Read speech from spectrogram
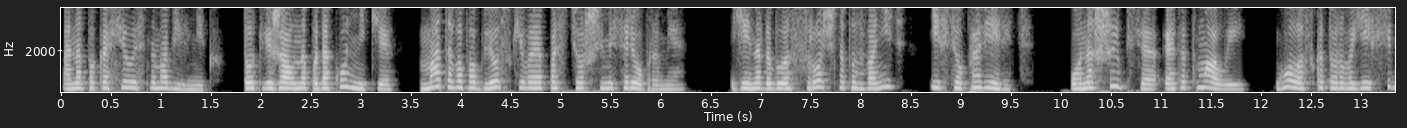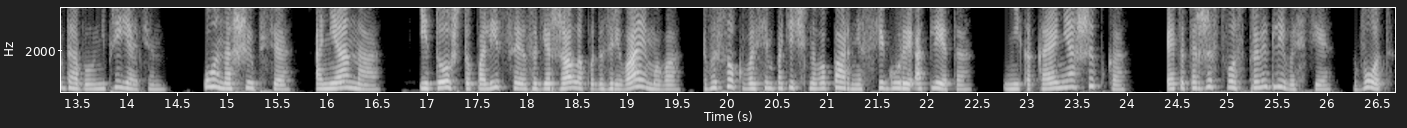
Она покосилась на мобильник. Тот лежал на подоконнике, матово поблескивая постершимися ребрами. Ей надо было срочно позвонить и все проверить. Он ошибся, этот малый, голос которого ей всегда был неприятен. Он ошибся, а не она. И то, что полиция задержала подозреваемого, высокого симпатичного парня с фигурой атлета, никакая не ошибка. Это торжество справедливости. Вот.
